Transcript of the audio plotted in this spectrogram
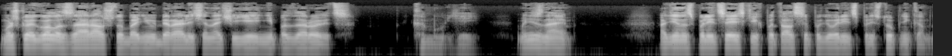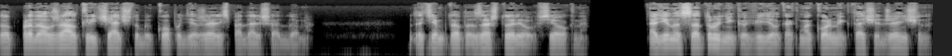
Мужской голос заорал, чтобы они убирались, иначе ей не поздоровится. Кому ей? Мы не знаем. Один из полицейских пытался поговорить с преступником. Тот продолжал кричать, чтобы копы держались подальше от дома. Затем кто-то зашторил все окна. Один из сотрудников видел, как Маккормик тащит женщину,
